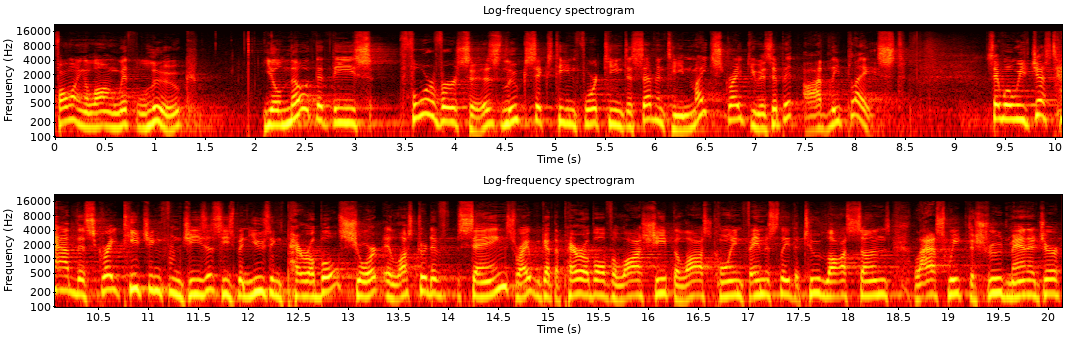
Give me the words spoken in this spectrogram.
following along with Luke, you'll note that these four verses, Luke 16, 14 to 17, might strike you as a bit oddly placed say, well, we've just had this great teaching from Jesus. He's been using parables, short, illustrative sayings, right? We've got the parable of the lost sheep, the lost coin, famously, the two lost sons. Last week, the shrewd manager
